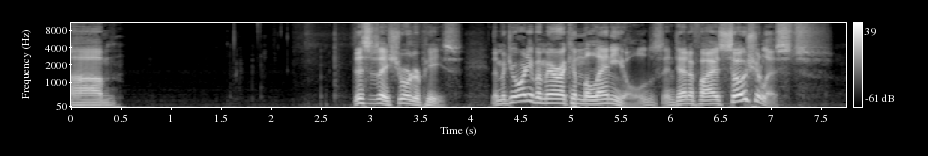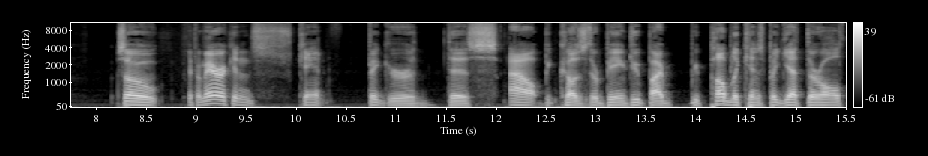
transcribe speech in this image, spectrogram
Um, this is a shorter piece. The majority of American millennials identify as socialists so if Americans can't figure this out because they're being duped by Republicans, but yet they're all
